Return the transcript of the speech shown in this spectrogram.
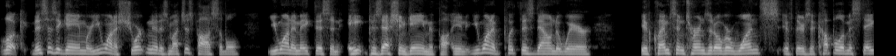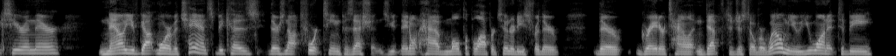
look this is a game where you want to shorten it as much as possible. You want to make this an eight possession game. You want to put this down to where if Clemson turns it over once, if there's a couple of mistakes here and there, now you've got more of a chance because there's not 14 possessions. You, they don't have multiple opportunities for their their greater talent and depth to just overwhelm you. You want it to be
